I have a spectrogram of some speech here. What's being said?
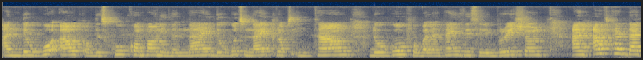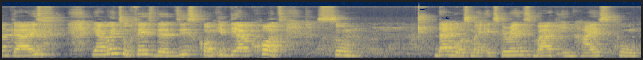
and they'll go out of the school compound in the night they'll go to nightclubs in town they'll go for valentine's day celebration and after that guys they are going to face the discom if they are caught. So that was my experience back in high school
